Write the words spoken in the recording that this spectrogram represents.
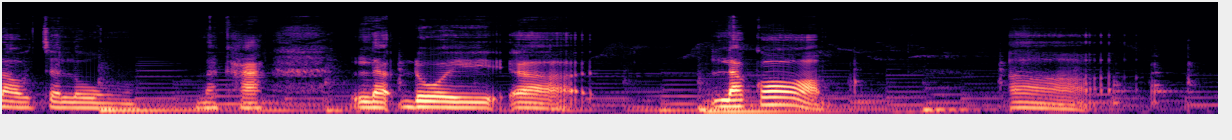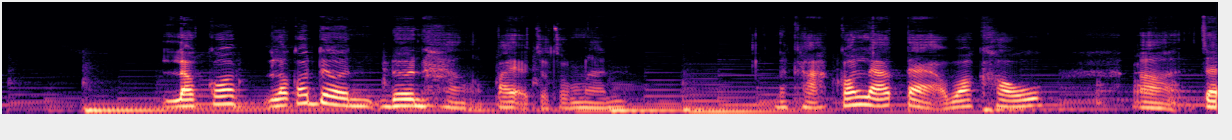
เราจะลงนะคะ แล้วโดยแล้วก็ แล้วก็แล้วก็เดินเดินห่างออกไปออกจากตรงนั้นนะคะ ก็แล้วแต่ว่าเขาจะ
